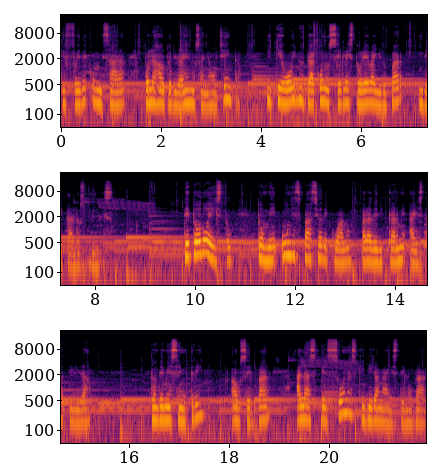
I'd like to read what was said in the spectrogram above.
que fue decomisada por las autoridades en los años 80 y que hoy nos da a conocer la historia de Valledupar y de Carlos Vives. De todo esto, tomé un espacio adecuado para dedicarme a esta actividad, donde me centré a observar a las personas que llegan a este lugar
